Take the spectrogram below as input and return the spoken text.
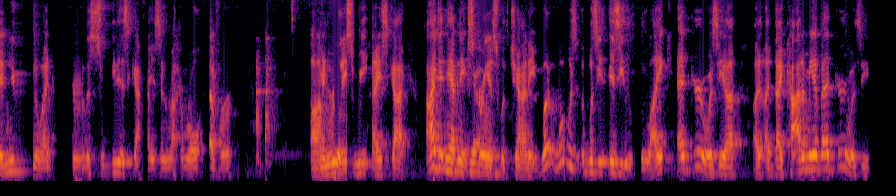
and you know Edgar, the sweetest guys in rock and roll ever. I mean, really sweet, nice guy. I didn't have any experience with Johnny. What what was was he? Is he like Edgar? Was he a, a, a dichotomy of Edgar? Was he?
